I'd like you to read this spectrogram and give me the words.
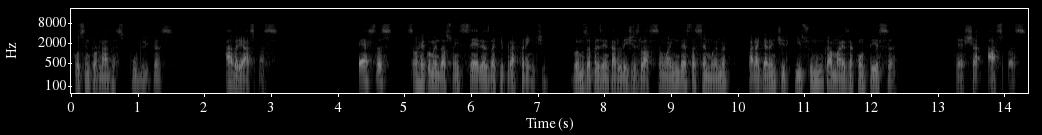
fossem tornadas públicas. Abre aspas. Estas são recomendações sérias daqui para frente. Vamos apresentar legislação ainda esta semana para garantir que isso nunca mais aconteça. Fecha aspas.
